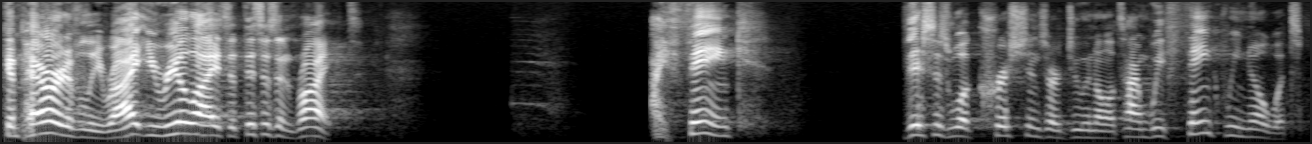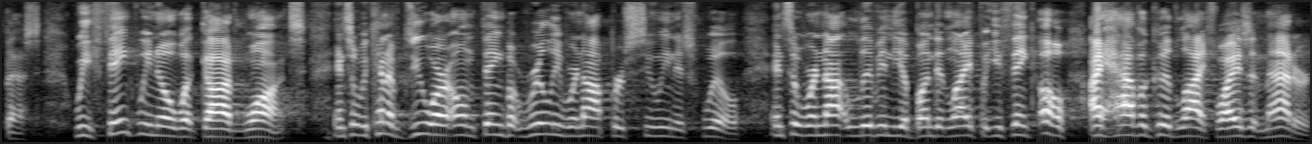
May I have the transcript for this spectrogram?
comparatively, right? You realize that this isn't right. I think this is what Christians are doing all the time. We think we know what's best. We think we know what God wants. And so we kind of do our own thing, but really we're not pursuing His will. And so we're not living the abundant life, but you think, oh, I have a good life. Why does it matter?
